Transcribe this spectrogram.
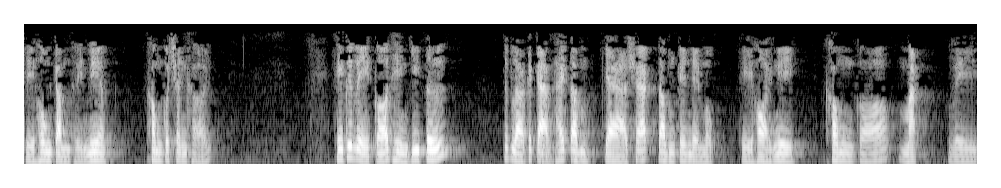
thì hôn trầm thủy miên không có sanh khởi. Khi quý vị có thiền chi tứ tức là cái trạng thái tâm trà sát tâm trên đề mục thì hoài nghi không có mặt vì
